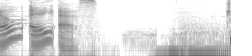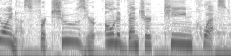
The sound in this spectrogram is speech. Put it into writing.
LAS. Join us for Choose Your Own Adventure Team Quest,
